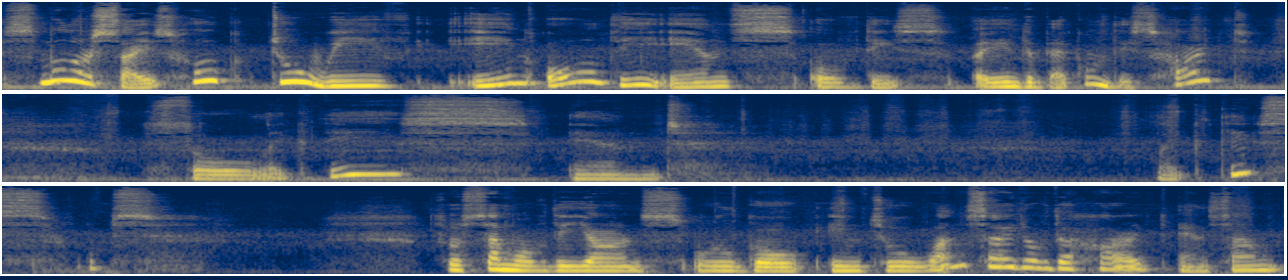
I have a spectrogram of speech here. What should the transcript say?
smaller size hook to weave in all the ends of this in the back of this heart. So like this and like this. Oops so some of the yarns will go into one side of the heart and some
